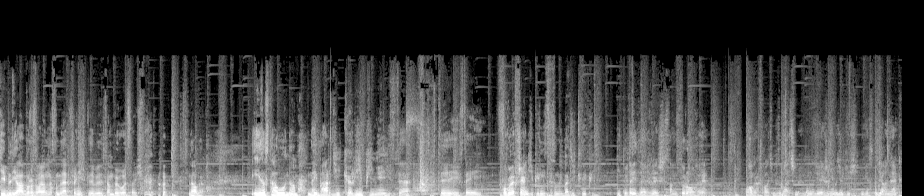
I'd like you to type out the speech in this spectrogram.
kibli albo rozwalone są lepsze niż gdyby tam było coś. Dobra. I zostało nam najbardziej creepy miejsce w tej, w tej, w ogóle wszędzie piwnice są najbardziej creepy. I tutaj też, wiesz, sam surowy. Dobra, wchodźmy, zobaczmy. Mam nadzieję, że nie będzie jakichś niespodzianek.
